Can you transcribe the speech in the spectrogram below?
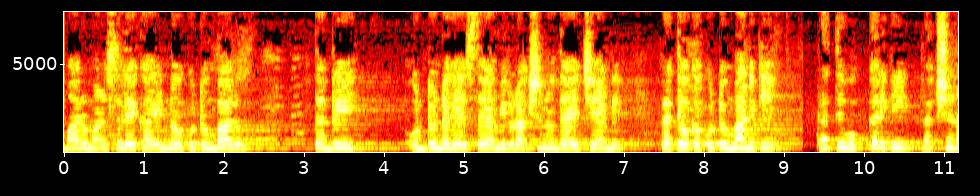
మారు మనసు లేక ఎన్నో కుటుంబాలు తండ్రి ఉంటుండగా వేస్తాయా మీరు రక్షణను దయచేయండి. ప్రతి ఒక్క కుటుంబానికి ప్రతి ఒక్కరికి రక్షణ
